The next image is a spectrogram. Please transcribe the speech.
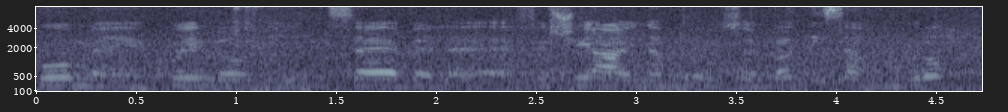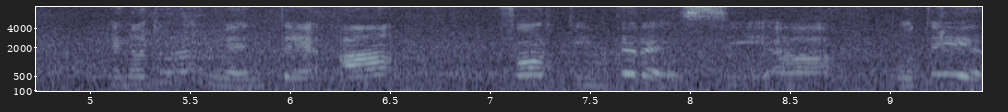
come quello di Sevel FCA in Abruzzo e Val di Sangro che naturalmente ha forti interessi a poter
